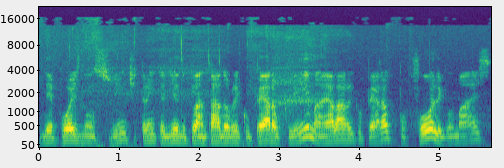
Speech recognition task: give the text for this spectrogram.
depois de uns 20, 30 dias de plantado recupera o clima, ela recupera o fôlego, mas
